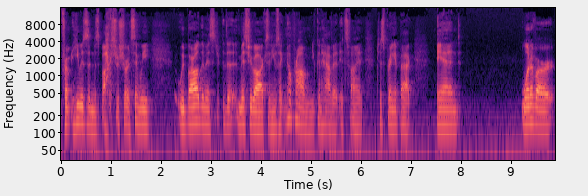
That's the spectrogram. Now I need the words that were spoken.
from. He was in his boxer shorts, and we we borrowed the mystery, the mystery box, and he was like, "No problem, you can have it. It's fine. Just bring it back." And one of our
